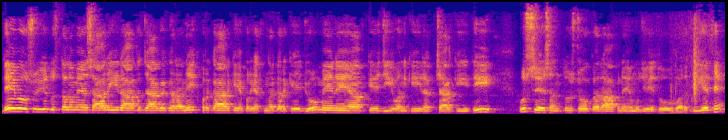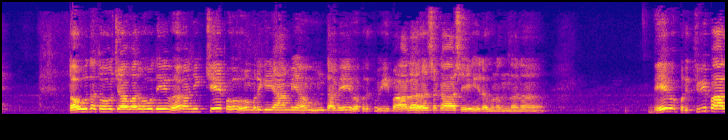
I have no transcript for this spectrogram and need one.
देव उस युद्ध स्थल में सारी रात जाग कर अनेक प्रकार के प्रयत्न करके, जो मैंने आपके जीवन की रक्षा की थी उससे संतुष्ट होकर आपने मुझे दो वर दिए थे। तौ दतो च वरो देव निक्षेपो मृगयाम्यहं तवेव पृथ्वीपाल सकाशे रघुनंदन। देव पृथ्वीपाल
